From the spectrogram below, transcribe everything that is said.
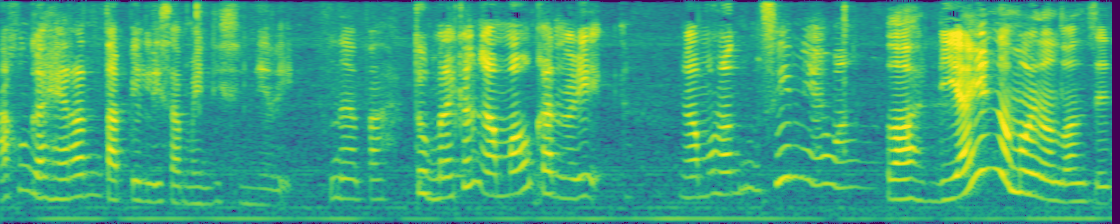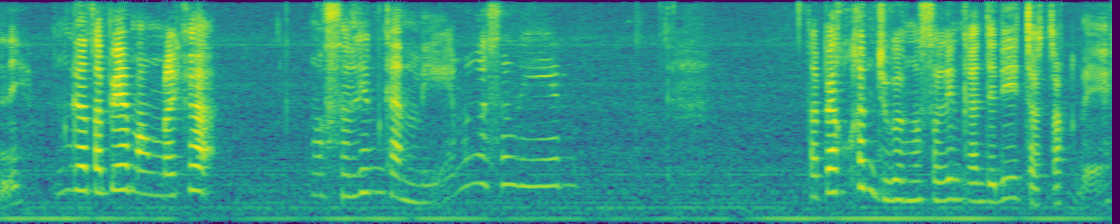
aku gak heran tapi Li sama di sini Li. Kenapa? Tuh mereka nggak mau kan Li? Nggak mau nonton sini emang. Loh dia yang nggak mau nonton sini? Enggak, tapi emang mereka ngeselin kan, Li? Emang ngeselin. Tapi aku kan juga ngeselin kan, jadi cocok deh.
